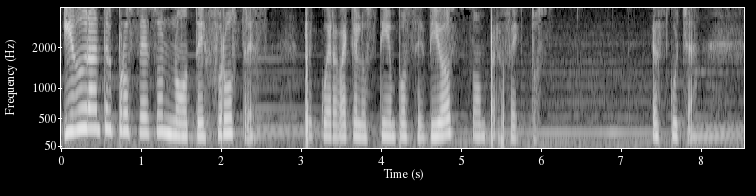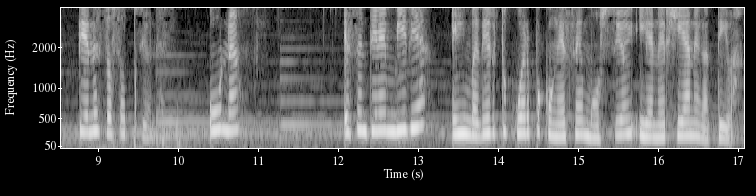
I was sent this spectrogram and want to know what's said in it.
y durante el proceso no te frustres. Recuerda que los tiempos de Dios son perfectos. Escucha, tienes dos opciones. Una es sentir envidia e invadir tu cuerpo con esa emoción y energía negativa.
